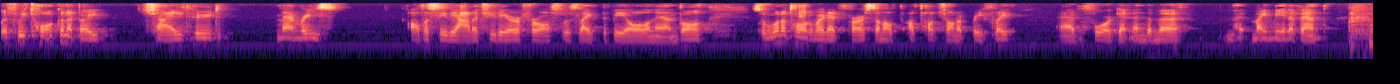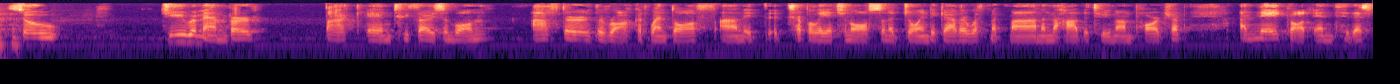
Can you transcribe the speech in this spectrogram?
if we're talking about childhood memories, obviously the Attitude Era for us was like the be all and end all. So I'm going to talk about it first, and I'll, I'll touch on it briefly uh, before getting into my, my main event. so, do you remember back in 2001 after the rocket went off and it, it, Triple H and Austin had joined together with McMahon and they had the two man power trip and they got into this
